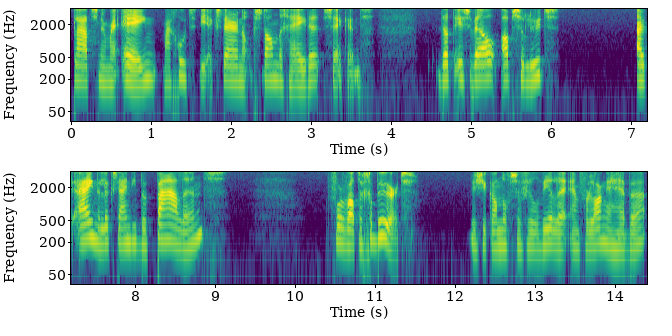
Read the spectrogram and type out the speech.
plaats nummer één. Maar goed, die externe omstandigheden, second. Dat is wel absoluut, uiteindelijk zijn die bepalend voor wat er gebeurt. Dus je kan nog zoveel willen en verlangen hebben,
